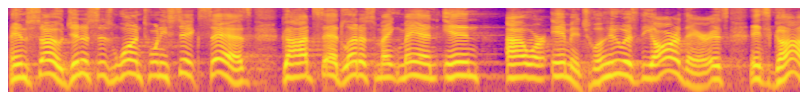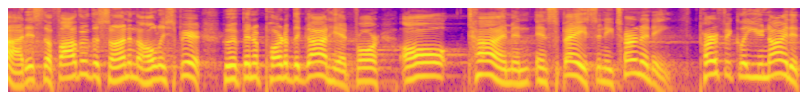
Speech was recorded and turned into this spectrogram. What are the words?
And so Genesis 1:26 says, God said, "Let us make man in our image." Well, who is the R there? It's, it's God. It's the Father, the Son, and the Holy Spirit who have been a part of the Godhead for all time and, and space and eternity perfectly united.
